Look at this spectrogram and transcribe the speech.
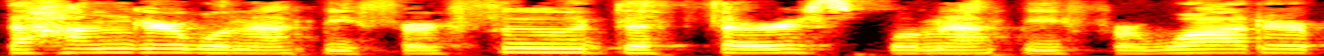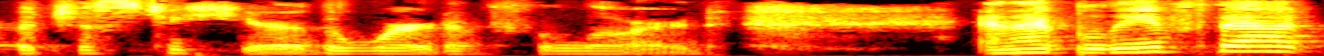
The hunger will not be for food, the thirst will not be for water, but just to hear the word of the Lord. And I believe that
